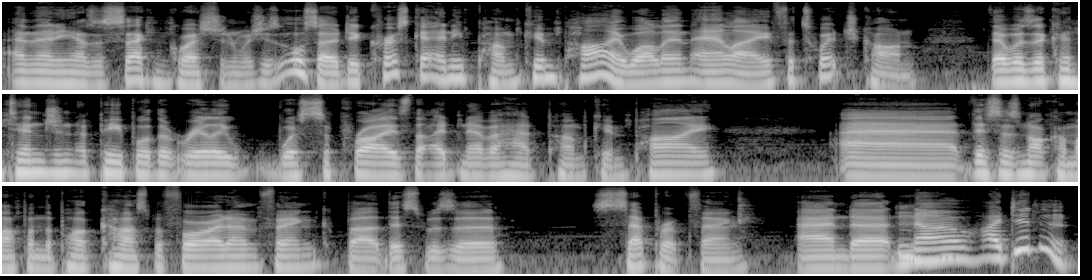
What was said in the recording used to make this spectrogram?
And then he has a second question, which is also, did Chris get any pumpkin pie while in LA for TwitchCon? There was a contingent of people that really were surprised that I'd never had pumpkin pie. Uh, this has not come up on the podcast before, I don't think, but this was a separate thing. And uh, no, I didn't.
